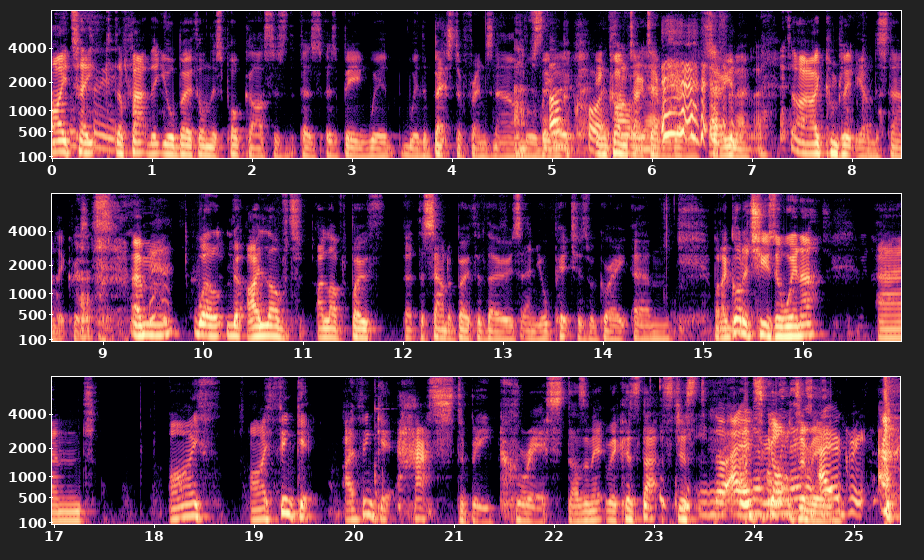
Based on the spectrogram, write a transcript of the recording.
I take sweet. the fact that you're both on this podcast as as, as being we're we're the best of friends now, and we'll be Absolutely. Of course. in contact Oh, yeah. every day. So you know, so I completely understand it, Chris. Um, well, look, I loved I loved both uh, the sound of both of those, and your pictures were great. Um, but I got to choose a winner, and I th- I think it. I think it has to be Chris, doesn't it? Because that's just No, I it's agree. got to be. I agree.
